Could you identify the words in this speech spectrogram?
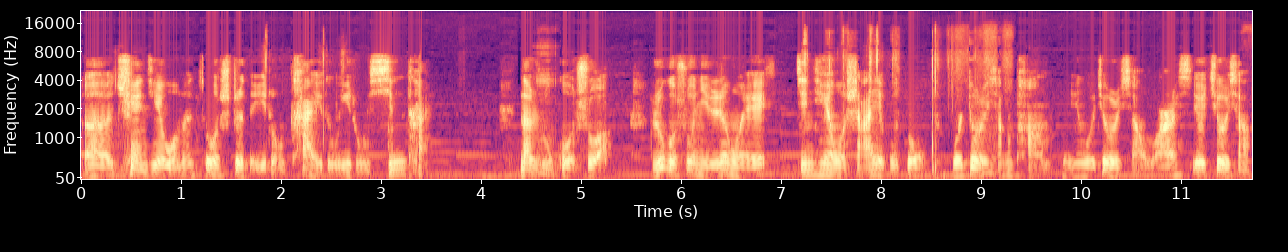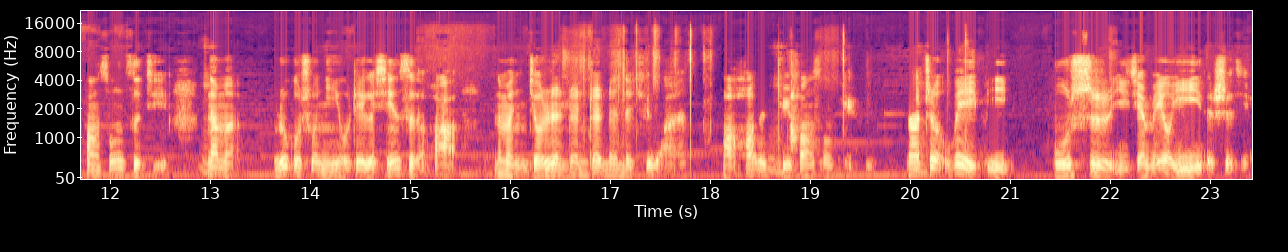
呃劝诫我们做事的一种态度、一种心态。那如果说，如果说你认为今天我啥也不做，我就是想躺平，我就是想玩，又就是想放松自己，那么如果说你有这个心思的话，那么你就认认真真的去玩，好好的去放松自己。那这未必不是一件没有意义的事情。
